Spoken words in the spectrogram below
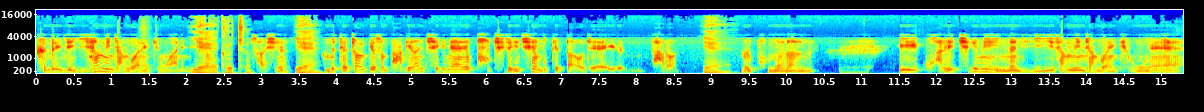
근데 이제 이상민 장관의 경우 아닙니까? 예, 그렇죠. 사실. 예. 근데 대통령께서 막연한 책임이 아니라 구체적인 책임을 묻겠다 어제 이런 발언을 예. 보면은 이 관리 책임이 있는 이상민 장관의 경우에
